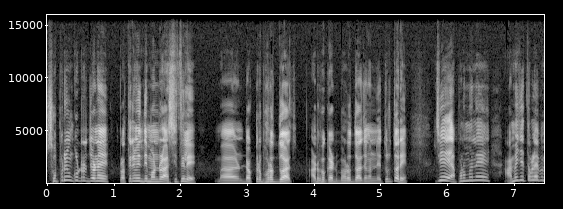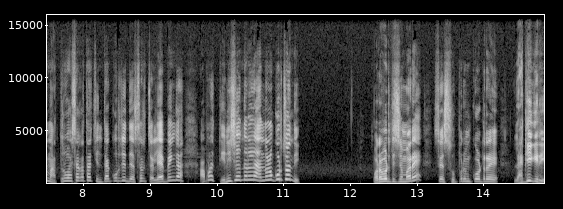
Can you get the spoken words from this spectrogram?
ସୁପ୍ରିମକୋର୍ଟର ଜଣେ ପ୍ରତିନିଧି ମଣ୍ଡଳ ଆସିଥିଲେ ଡକ୍ଟର ଭରଦ୍ୱାଜ ଆଡ଼ଭୋକେଟ୍ ଭରଦ୍ୱାଜଙ୍କ ନେତୃତ୍ୱରେ ଯେ ଆପଣମାନେ ଆମେ ଯେତେବେଳେ ଏବେ ମାତୃଭାଷା କଥା ଚିନ୍ତା କରୁଛେ ଦେଶରେ ଚଳିବା ପାଇଁକା ଆପଣ ତିନିଶହ ଦିନ ହେଲା ଆନ୍ଦୋଳନ କରୁଛନ୍ତି। ପରବର୍ତ୍ତୀ ସମୟରେ ସେ ସୁପ୍ରିମକୋର୍ଟରେ ଲାଗିକିରି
